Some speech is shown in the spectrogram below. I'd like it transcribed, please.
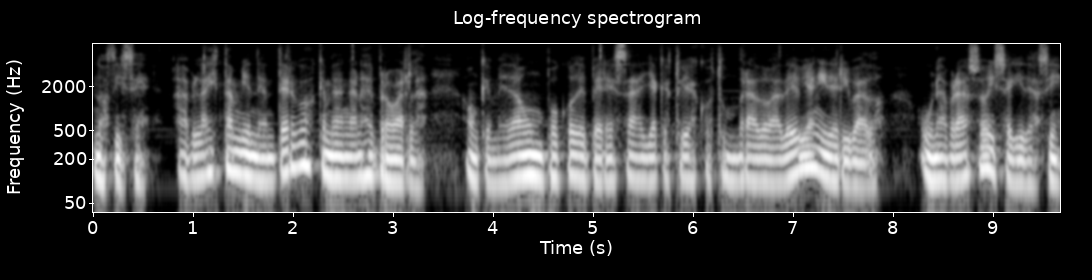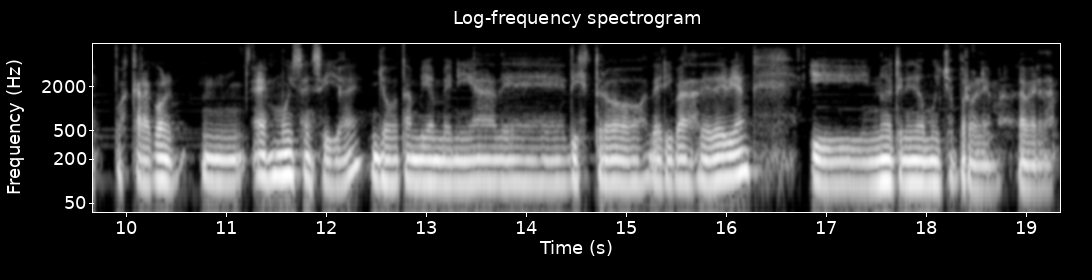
nos dice, Habláis también de antergos que me dan ganas de probarla, aunque me da un poco de pereza ya que estoy acostumbrado a Debian y derivados. Un abrazo y seguida así. Pues Caracol, mm, es muy sencillo, ¿eh? Yo también venía de distros derivadas de Debian y no he tenido mucho problema, la verdad.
